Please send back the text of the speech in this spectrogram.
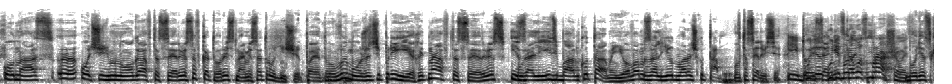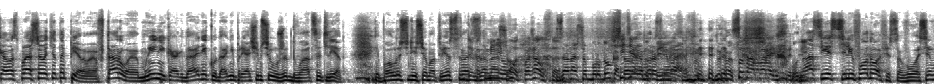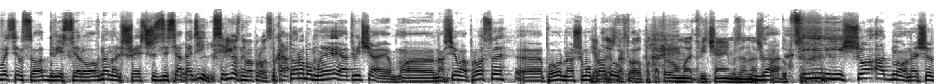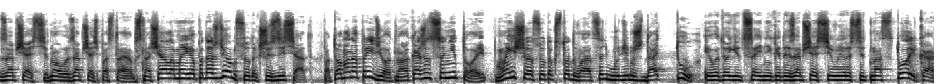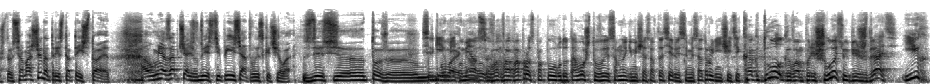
У нас э, очень много автосервисов, которые с нами сотрудничают. Поэтому вы можете приехать на автосервис и залить банку там. Ее вам зальют баночку там, в автосервисе. И То будет- есть будет с будут- кого спрашивать. Будет с кого спрашивать, это первое. Второе, мы никогда никуда не прячемся уже 20 лет. И полностью несем ответственность Да за нашу, вот, пожалуйста. за нашу бурду, которую мы развиваем. С утра пораньше. У нас есть телефон офиса 8 800 200 ровно 0661, Серьезный вопрос. по А- которому мы и отвечаем э, на все вопросы э, по нашему продукту. по которому мы отвечаем за нашу Да. продукцию. И еще одно насчет запчасти. Новую запчасть поставим. Сначала мы ее подождем суток 60. Потом она придет, но окажется не той. Мы еще суток 120 будем ждать ту. И в итоге ценник этой запчасти вырастет настолько, что вся машина 300 тысяч стоит. А у меня запчасть в 250 выскочила. Здесь э, тоже Сергей, у меня, бывают у меня в- в- вопрос по поводу того, что вы со многими сейчас автосервисами сотрудничаете. Как долго вам пришлось убеждать их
